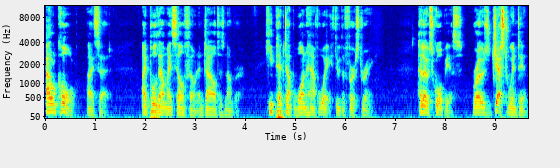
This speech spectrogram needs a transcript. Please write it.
I'll call, I said. I pulled out my cell phone and dialed his number. He picked up one halfway through the first ring. Hello, Scorpius. Rose just went in,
